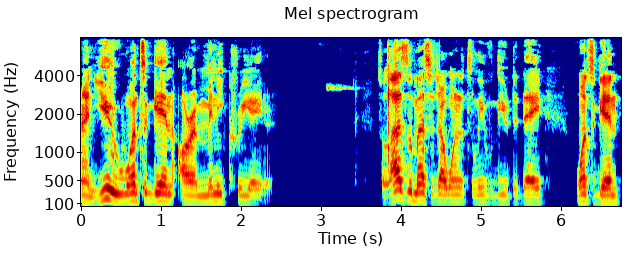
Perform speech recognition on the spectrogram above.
And you, once again, are a mini creator. So that's the message I wanted to leave with you today. Once again,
